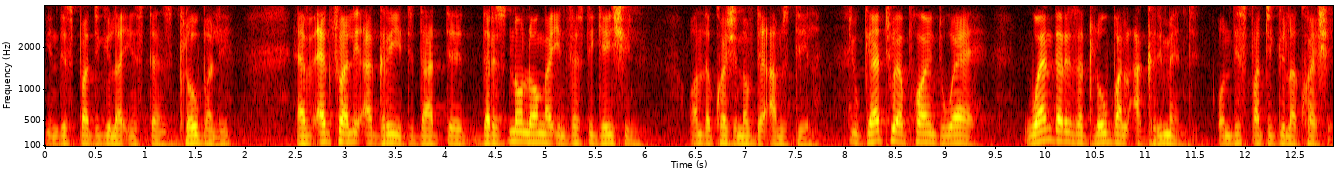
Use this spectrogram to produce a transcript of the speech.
in this particular instance globally have actually agreed that uh, there is no longer investigation on the question of the arms deal. You get to a point where, when there is a global agreement on this particular question,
